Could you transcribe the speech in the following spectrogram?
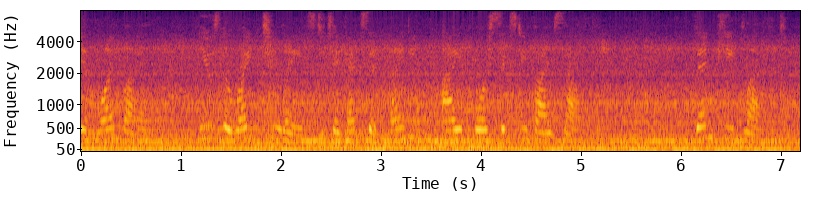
In one mile, use the right two lanes to take exit 90, I-465 south. Then keep left.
